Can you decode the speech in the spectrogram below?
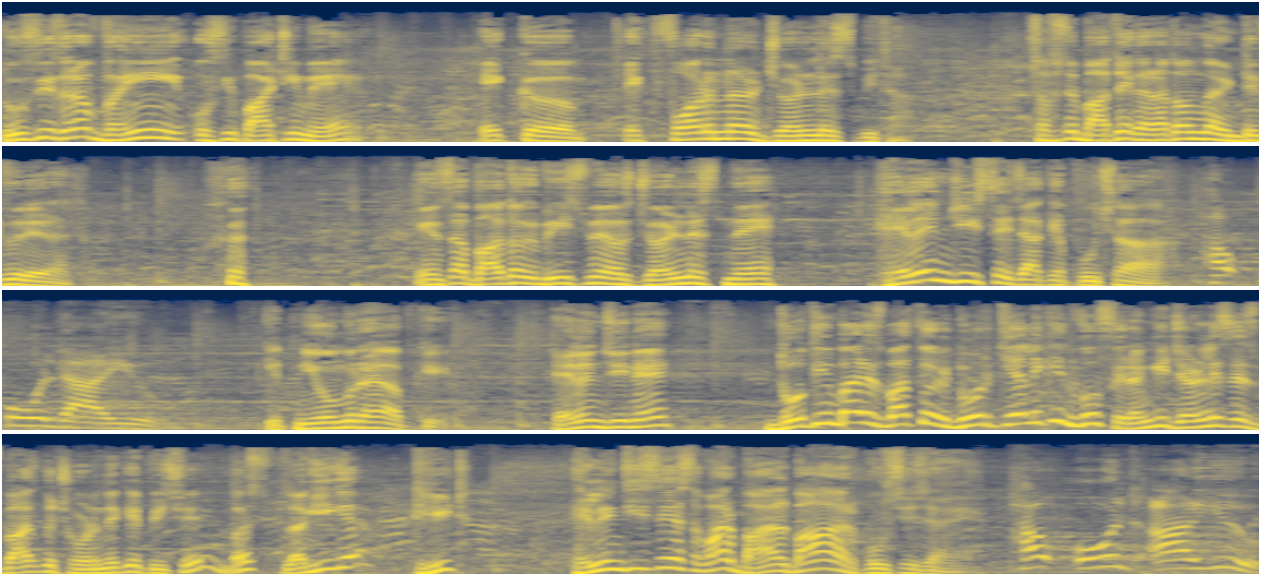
दूसरी तरफ़ वहीं उसी पार्टी में एक एक फॉरेनर जर्नलिस्ट भी था। सबसे बातें कर रहा था उनका इंटरव्यू ले रहा था। इन सब बातों के बीच में उस जर्नलिस्ट ने हेलन जी से जाके पूछा हाउ ओल्ड आर यू कितनी उम्र है आपकी? हेलन जी ने दो तीन बार इस बात को इग्नोर किया लेकिन वो फिरंगी जर्नलिस्ट इस बात को छोड़ने के पीछे बस लगी गया। ठीक हेलेन जी से ये सवाल बार बार पूछे जाए। How old are you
